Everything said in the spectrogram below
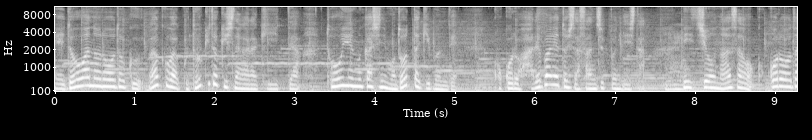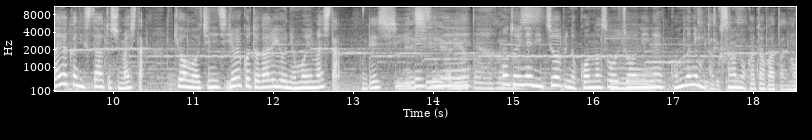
えー、童話の朗読ワクワクドキドキしながら聞いた遠い昔に戻った気分で心晴れ晴れとした30分でした、うん、日曜の朝を心穏やかにスタートしました。今日も一日良いことがあるように思いました嬉しいですね。本当にね日曜日のこんな早朝にね、うん、こんなにもたくさんの方々にね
